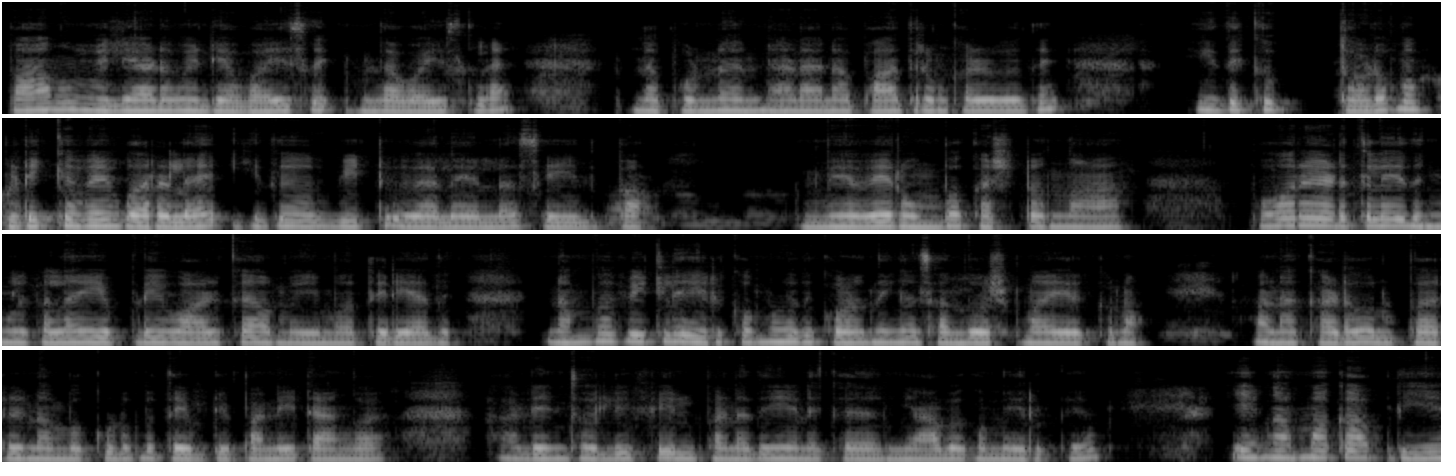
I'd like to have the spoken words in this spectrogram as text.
பாவம் விளையாட வேண்டிய வயசு இந்த வயசில் இந்த பொண்ணு என்னடா பாத்திரம் கழுவுது. இதுக்கு தொடம்பு பிடிக்கவே வரலை. இது வீட்டு வேலையெல்லாம் செய்யுதுப்பா. உண்மையாகவே ரொம்ப கஷ்டம்தான். போகிற இடத்துல இதுங்களுக்கெல்லாம் எப்படி வாழ்க்கை அமையுமோ தெரியாது. நம்ம வீட்டில் இருக்கும்போது குழந்தைங்க சந்தோஷமாக இருக்கணும். ஆனால் கடவுள் பாரு நம்ம குடும்பத்தை இப்படி பண்ணிட்டாங்க அப்படின்னு சொல்லி ஃபீல் பண்ணது எனக்கு ஞாபகம் இருக்குது எங்கள் அம்மாவுக்கு அப்படியே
